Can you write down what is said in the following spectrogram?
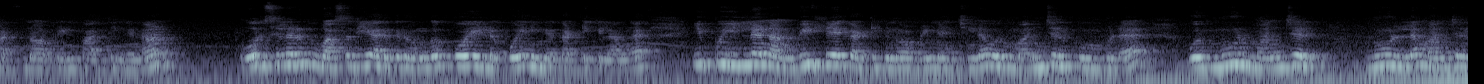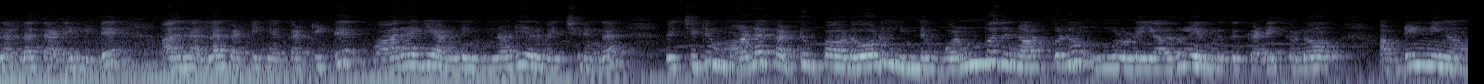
கட்டணும் அப்படின்னு பார்த்தீங்கன்னா ஒரு சிலருக்கு வசதியா இருக்கிறவங்க கோயில்ல போய் நீங்க கட்டிக்கலாங்க. இப்போ இல்லை நாங்கள் வீட்டிலேயே கட்டிக்கணும் அப்படின்னு நினைச்சீங்கன்னா ஒரு மஞ்சள் கும்புல ஒரு நூல் மஞ்சள் நூலில் மஞ்சள் நல்லா தடவிட்டு அது நல்லா கட்டிங்க. கட்டிட்டு வாராகி அன்னை முன்னாடி அதை வச்சிருங்க. வச்சுட்டு மன கட்டுப்பாடோடு இந்த ஒன்பது நாட்களும் உங்களுடைய அருள் எங்களுக்கு கிடைக்கணும் அப்படின்னு நீங்கள்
